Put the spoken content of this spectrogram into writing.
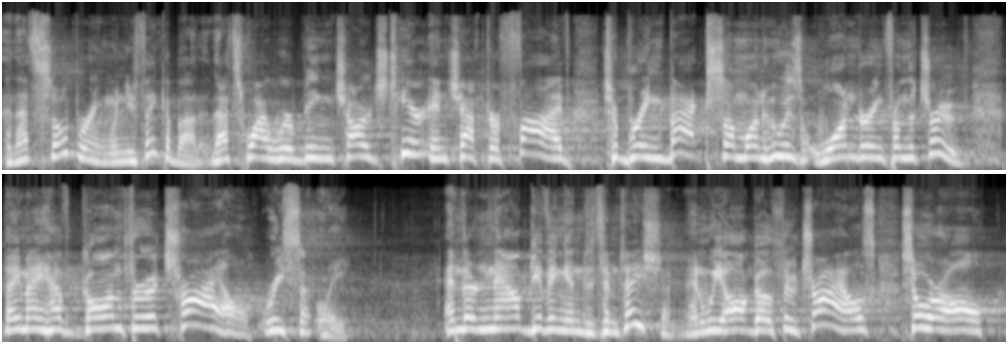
And that's sobering when you think about it. That's why we're being charged here in chapter 5 to bring back someone who is wandering from the truth. They may have gone through a trial recently, and they're now giving into temptation. And we all go through trials, so we're all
